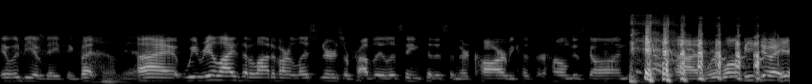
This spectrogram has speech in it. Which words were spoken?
It would be amazing. But Oh. Uh, we realize that a lot of our listeners are probably listening to this in their car because their home is gone. Uh, we won't be doing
